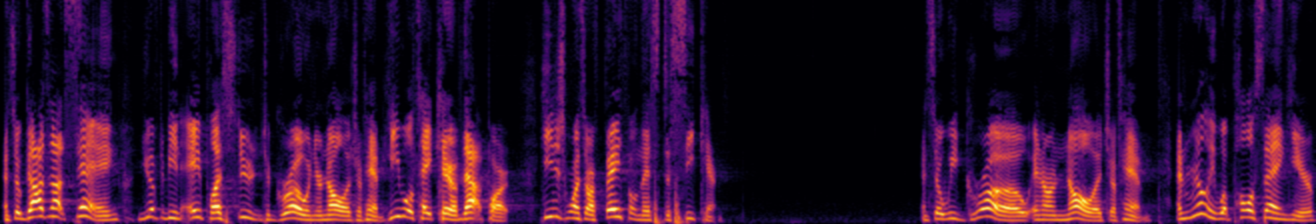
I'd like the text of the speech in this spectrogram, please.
And so God's not saying you have to be an A plus student to grow in your knowledge of him. He will take care of that part. He just wants our faithfulness to seek him. And so we grow in our knowledge of him. And really, what Paul's saying here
